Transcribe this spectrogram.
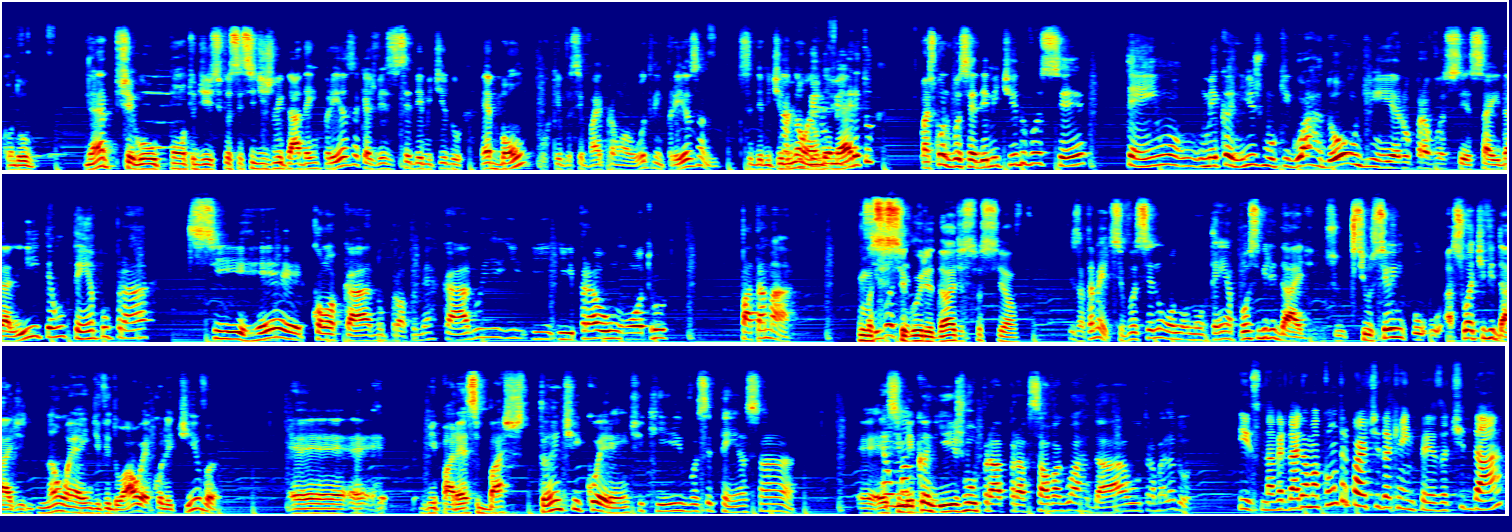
quando né, chegou o ponto de se você se desligar da empresa, que às vezes ser demitido é bom, porque você vai para uma outra empresa, ser demitido não, não é um demérito, mas quando você é demitido, você tem um, um mecanismo que guardou um dinheiro para você sair dali e ter um tempo para se recolocar no próprio mercado e, e, e ir para um outro patamar. Uma se você... seguridade social. Exatamente. Se você não, não, não, tem a possibilidade, se o seu, a sua atividade não é individual, é coletiva, é, é, me parece bastante coerente que você tenha essa, é, é esse uma... mecanismo para salvaguardar o trabalhador. Isso, na verdade, é uma contrapartida que a empresa te dá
